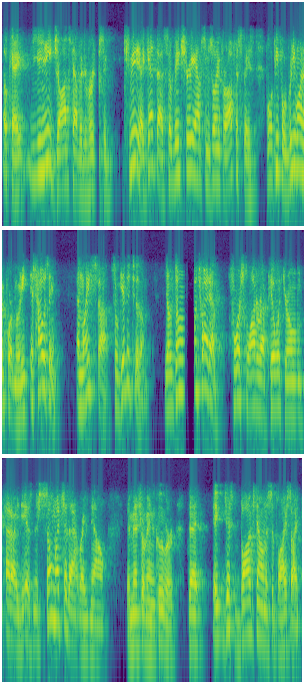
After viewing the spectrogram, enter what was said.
okay, you need jobs to have a diverse community. I get that. So make sure you have some zoning for office space. But what people really want in Port Moody is housing and lifestyle. So give it to them. You know, don't, don't try to force water uphill with your own pet ideas. And there's so much of that right now in Metro Vancouver that it just bogs down the supply side.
